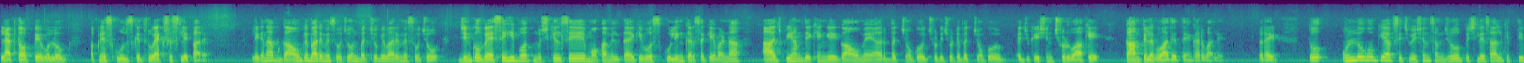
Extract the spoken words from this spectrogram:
लैपटॉप पे वो लोग अपने स्कूल्स के थ्रू एक्सेस ले पा रहे हैं। लेकिन आप गाँव के बारे में सोचो, उन बच्चों के बारे में सोचो, जिनको वैसे ही बहुत मुश्किल से मौका मिलता है कि वो स्कूलिंग कर सके, वरना आज भी हम देखेंगे गाँव में यार बच्चों को छोटे छोटे बच्चों को एजुकेशन छुड़वा के काम पे लगवा देते हैं घर वाले राइट तो उन लोगों की आप सिचुएशन समझो, पिछले साल कितनी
